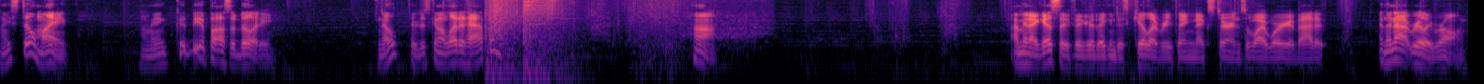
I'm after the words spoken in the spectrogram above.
They still might. I mean, could be a possibility. Nope, they're just going to let it happen? Huh. I mean, I guess they figure they can just kill everything next turn, so why worry about it? And they're not really wrong.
